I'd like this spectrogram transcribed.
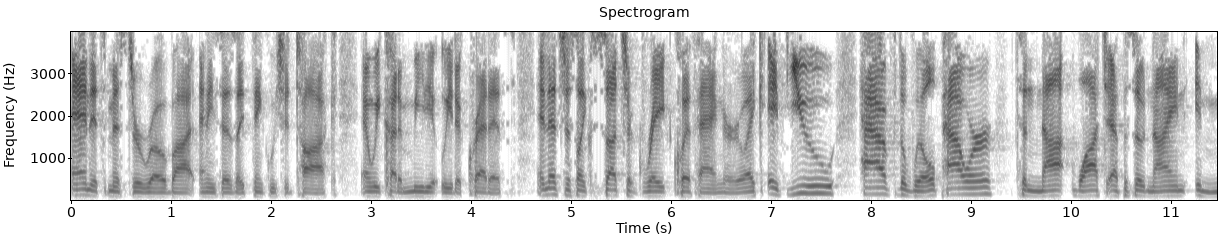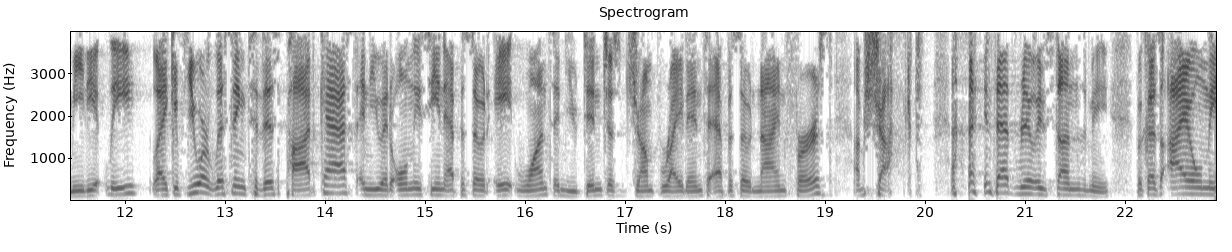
and it's Mr. Robot, and he says, I think we should talk. And we cut immediately to credits. And that's just like such a great cliffhanger. Like, if you have the willpower to not watch episode nine immediately, like if you are listening to this podcast and you had only seen episode eight once and you didn't just jump right into episode nine first, I'm shocked. that really stuns me because I only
